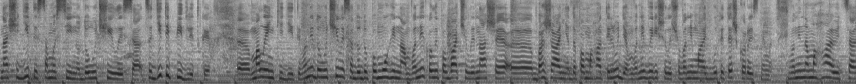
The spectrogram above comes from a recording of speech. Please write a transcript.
Наші діти самостійно долучилися. Це діти-підлітки, е, маленькі діти. Вони долучилися до допомоги нам. Вони, коли побачили наше е, бажання допомагати людям, вони вирішили, що вони мають бути теж корисними. Вони намагаються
